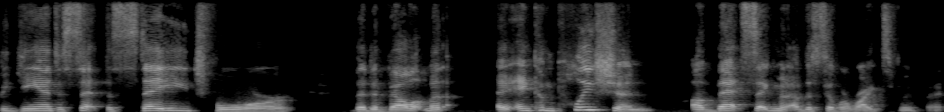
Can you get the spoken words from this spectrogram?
began to set the stage for the development and completion of that segment of the civil rights movement.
